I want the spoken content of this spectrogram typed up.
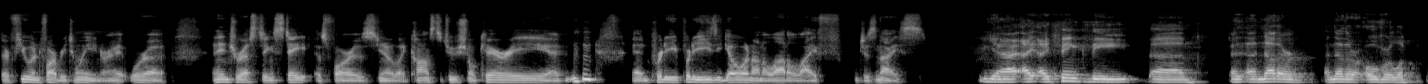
they're few and far between right? We're a an interesting state as far as you know like constitutional carry and and pretty pretty easy going on a lot of life which is nice. Yeah i, I think the uh, another another overlooked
